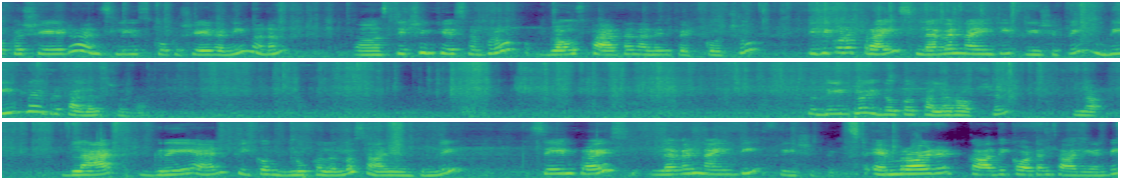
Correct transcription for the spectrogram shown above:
ఒక షేడ్ అండ్ స్లీవ్స్కి ఒక షేడ్ అని మనం uh, స్టిచ్చింగ్ చేసినప్పుడు బ్లౌజ్ ప్యాటర్న్ అనేది పెట్టుకోవచ్చు. ఇది కూడా price eleven ninety free shipping దీంట్లో ఇప్పుడు కలర్స్ చూద్దాం. సో దీంట్లో ఇది ఒక కలర్ ఆప్షన్ ఇలా black grey and peacock blue కలర్లో సారీ ఉంటుంది. Same price eleven ninety free shipping. Embroidered khadi cotton sari అండి.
